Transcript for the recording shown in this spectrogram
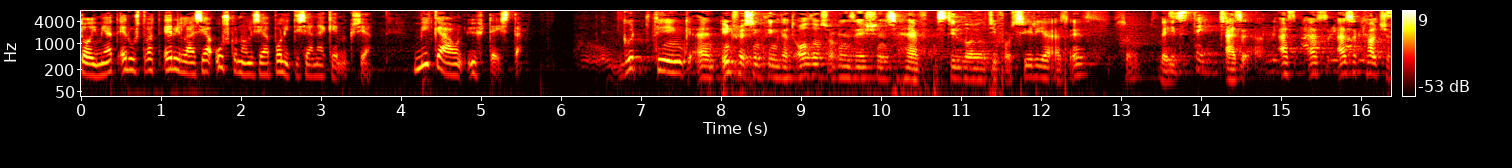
toimijat edustavat erilaisia uskonnollisia ja poliittisia näkemyksiä. Mikä on yhteistä? Good thing and interesting thing that all those organizations have still loyalty for Syria as is. So they, as, a, as, as, as a culture.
